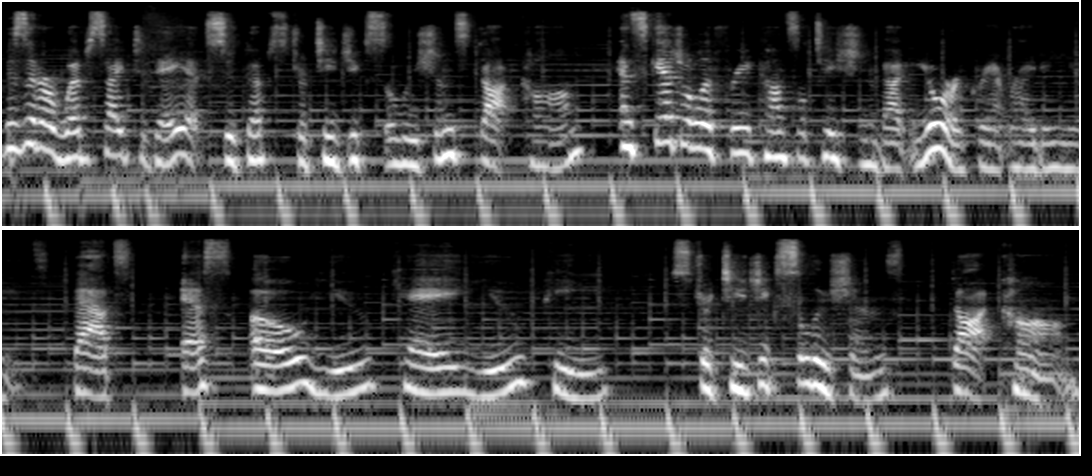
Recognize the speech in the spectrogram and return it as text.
Visit our website today at soukupstrategicsolutions.com and schedule a free consultation about your grant writing needs. That's S O U K U P strategicsolutions.com.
